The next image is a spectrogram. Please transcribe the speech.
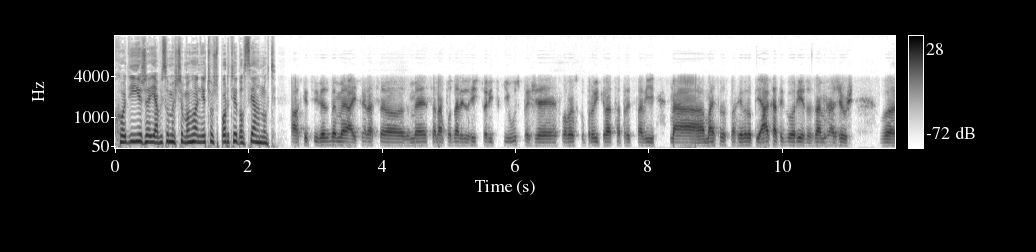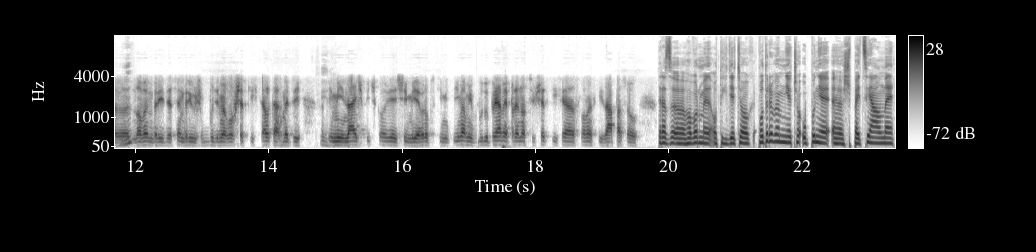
chodí, že ja by som ešte mohla niečo v športe dosiahnuť. A keď si vezmeme, aj teraz uh, sme, sa nám podaril historický úspech, že Slovensko prvýkrát sa predstaví na majstrovstvách Európy A kategórie, to znamená, že už v hmm. novembri, decembri už budeme vo všetkých celkách medzi tými najšpičkovejšími európskymi týmami. Budú priame prenosy všetkých eh, slovenských zápasov. Teraz uh, hovoríme o tých deťoch. Potrebujem niečo úplne uh, špeciálne.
